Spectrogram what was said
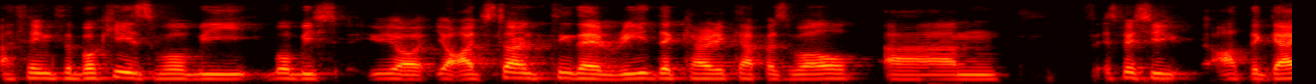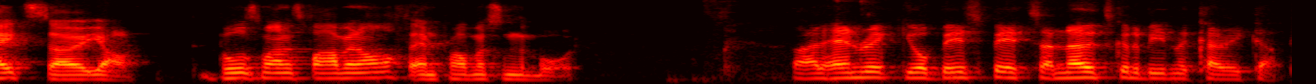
I think the bookies will be will be. You know, yeah, I just don't think they read the Currie Cup as well, um, especially at the gate. So yeah, Bulls minus five and a half and Province on the board. Right, Henrik, your best bets. I know it's going to be in the Currie Cup.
